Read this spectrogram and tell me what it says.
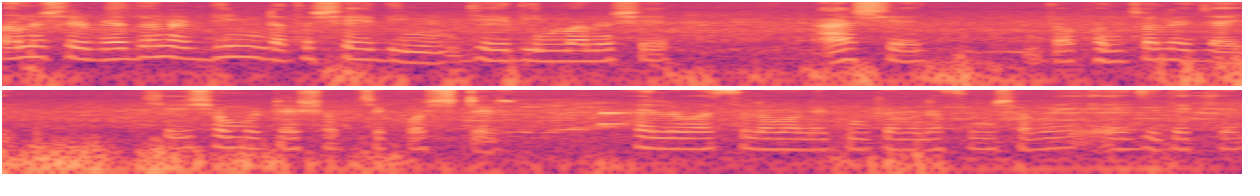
মানুষের বেদনার দিনটা তো সেই দিন যে দিন মানুষে আসে, তখন চলে যায়। সেই সময়টা সবচেয়ে কষ্টের। হ্যালো, আসসালামু আলাইকুম, কেমন আছেন সবাই? এই যে দেখেন,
